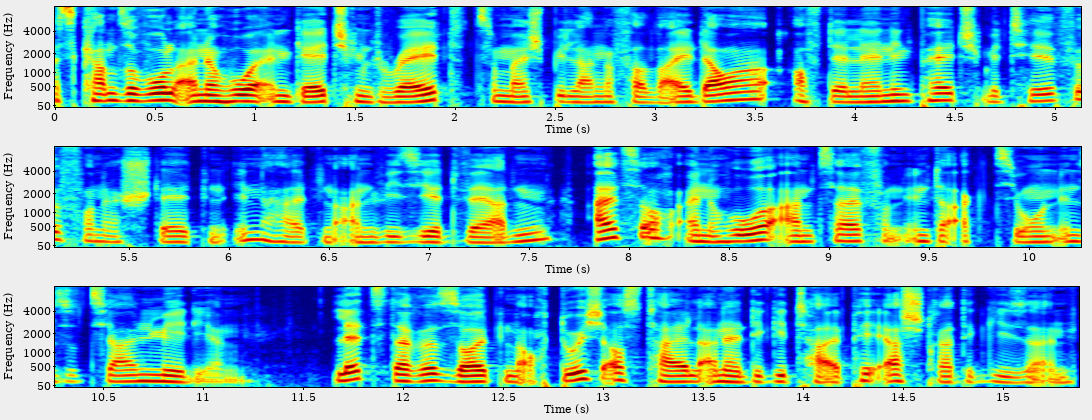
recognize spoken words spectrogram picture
Es kann sowohl eine hohe Engagement Rate, zum Beispiel lange Verweildauer, auf der Landingpage mit Hilfe von erstellten Inhalten anvisiert werden, als auch eine hohe Anzahl von Interaktionen in sozialen Medien. Letztere sollten auch durchaus Teil einer Digital-PR-Strategie sein,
